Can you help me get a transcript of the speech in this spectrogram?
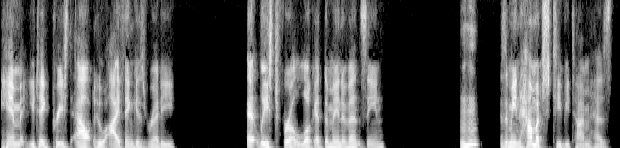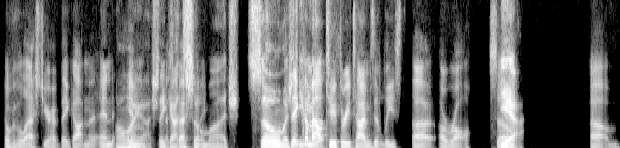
him, you take Priest out, who I think is ready, at least for a look at the main event scene. Mhm. Because I mean, how much TV time has over the last year have they gotten? And Oh my gosh, they got so much, so much. They TV come time. out two, three times at least uh, a Raw. So yeah, um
